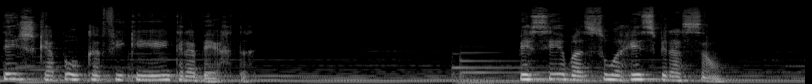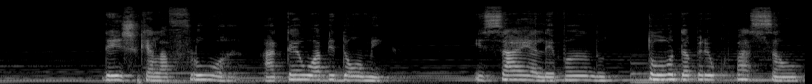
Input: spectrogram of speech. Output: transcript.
Deixe que a boca fique entreaberta. Perceba a sua respiração. Deixe que ela flua até o abdômen e saia levando toda preocupação,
